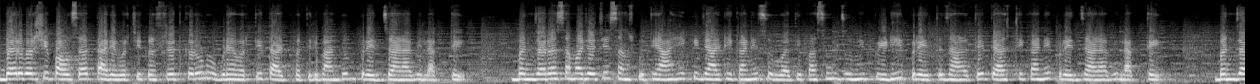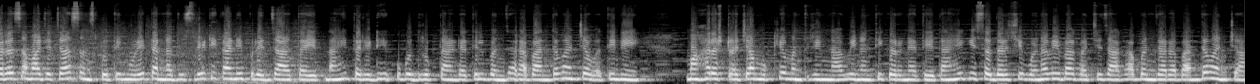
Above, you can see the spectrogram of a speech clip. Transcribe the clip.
दरवर्षी पावसात तारेवरची कसरत करून उघड्यावरती ताटपत्री बांधून प्रेत जाळावी लागते. बंजारा समाजाची संस्कृती आहे की ज्या ठिकाणी सुरुवातीपासून जुनी पिढी प्रेत जाळते त्याच ठिकाणी प्रेत जाळावे लागते. बंजारा समाजाच्या संस्कृतीमुळे त्यांना दुसरे ठिकाणी प्रेत जाळता येत नाही तरी ढेकू बुद्रुक तांड्यातील बंजारा बांधवांच्या वतीने महाराष्ट्राच्या मुख्यमंत्रींना विनंती करण्यात येत आहे की सदरची वन विभागाची जागा बंजारा बांधवांच्या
